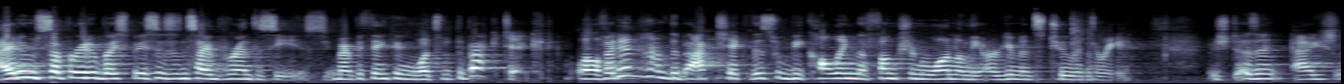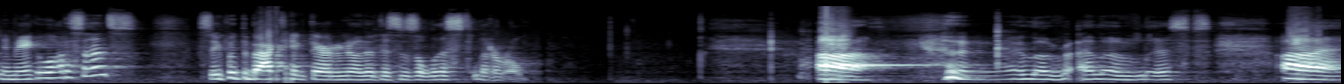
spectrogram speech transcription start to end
items separated by spaces inside parentheses. You might be thinking, what's with the backtick? Well, if I didn't have the backtick, this would be calling the function 1 on the arguments 2 and 3, which doesn't actually make a lot of sense. So you put the backtick there to know that this is a list literal. Uh, I, love, I love lists. Uh,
